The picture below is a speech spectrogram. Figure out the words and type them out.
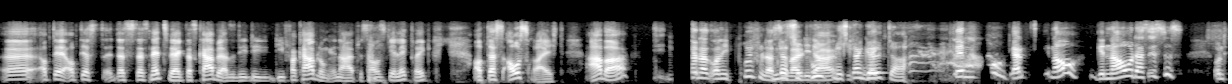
äh, ob der, ob das, das, das Netzwerk, das Kabel, also die, die, die Verkabelung innerhalb des Hauses, die Elektrik, ob das ausreicht. Aber die können das auch nicht prüfen lassen, um weil die da. ist kein Geld da. Genau, ganz genau, genau das ist es. Und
